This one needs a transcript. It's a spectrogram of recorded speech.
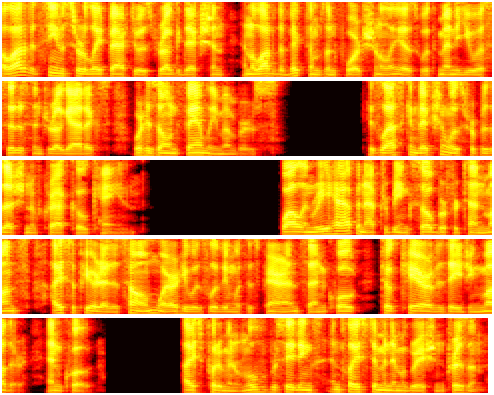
A lot of it seems to relate back to his drug addiction, and a lot of the victims, unfortunately, as with many U.S. citizen drug addicts, were his own family members. His last conviction was for possession of crack cocaine. While in rehab and after being sober for 10 months, ICE appeared at his home where he was living with his parents and, quote, took care of his aging mother, end quote. ICE put him in removal proceedings and placed him in immigration prison.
